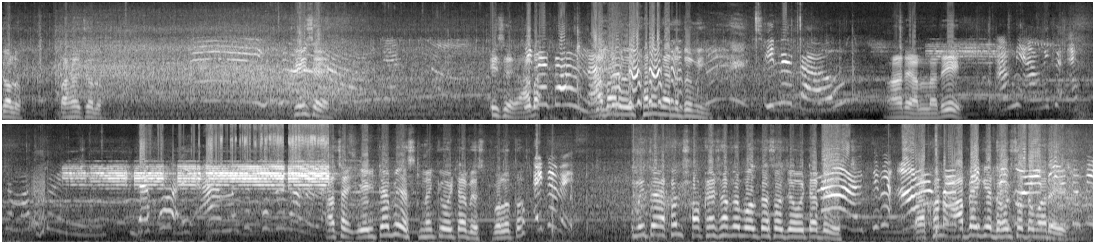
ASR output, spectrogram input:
চলো বাসায় চলো। কি হয়েছে আবার। আবার ওইখানে কেন তুমি? কিনে আরে আল্লাহ রে। আমি আমি তো একটা মাত্র দেখো আমাকে খুবই ভালো লাগে আচ্ছা এইটা বেস্ট নাকি ওইটা বেস্ট বলো তো? এটা বেশ তুমি তো এখন শখে শখে বলতেছো যে ওইটা বেস্ট এখন আবেগে ধরছো তোমারে। তুমি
